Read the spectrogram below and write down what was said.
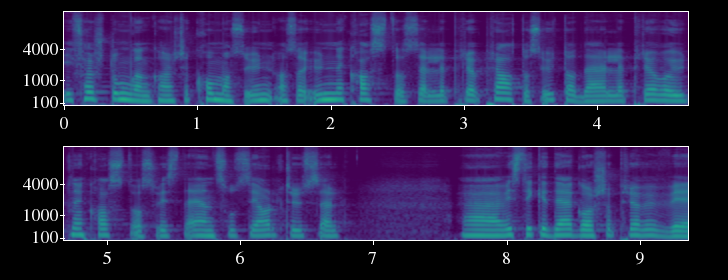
i første omgang kanskje komme oss un, altså underkaste oss, eller prøve å prate oss ut av det, eller prøve å underkaste oss hvis det er en sosial trussel. Eh, hvis ikke det går, så prøver vi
